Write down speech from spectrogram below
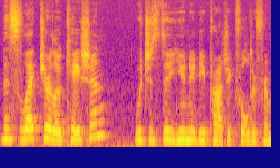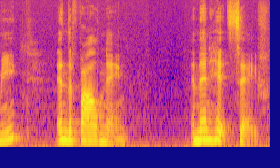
Then select your location, which is the Unity project folder for me, and the file name, and then hit Save.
